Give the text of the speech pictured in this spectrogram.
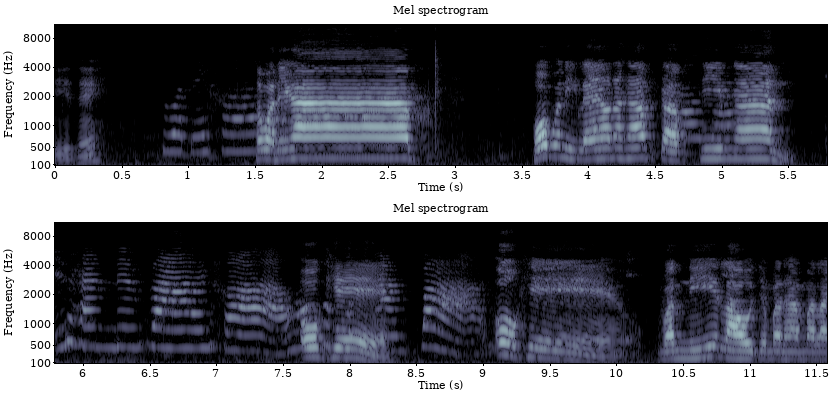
ดีสิ สวัสดีค่ะสวัสดีครับ พบกันอีกแล้วนะครับกับทีมงานอินทันดีไซน์ค่ะโอเคงานป่าโอเค วันนี้เราจะมาทำอะไร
